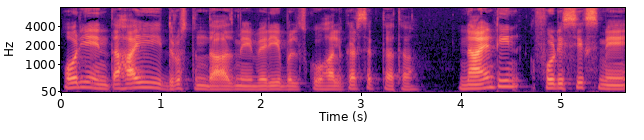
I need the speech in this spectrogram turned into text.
اور یہ انتہائی درست انداز میں ویریبلز کو حل کر سکتا تھا۔ نائنٹین فورٹی سکس میں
